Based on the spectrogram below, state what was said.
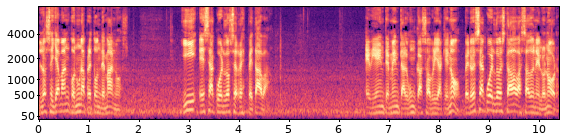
lo sellaban con un apretón de manos y ese acuerdo se respetaba. Evidentemente algún caso habría que no, pero ese acuerdo estaba basado en el honor,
